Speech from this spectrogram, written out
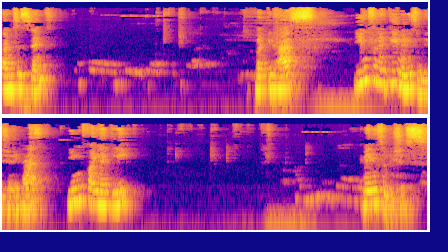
consistent. But it has infinitely many solutions. It has infinitely many solutions.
